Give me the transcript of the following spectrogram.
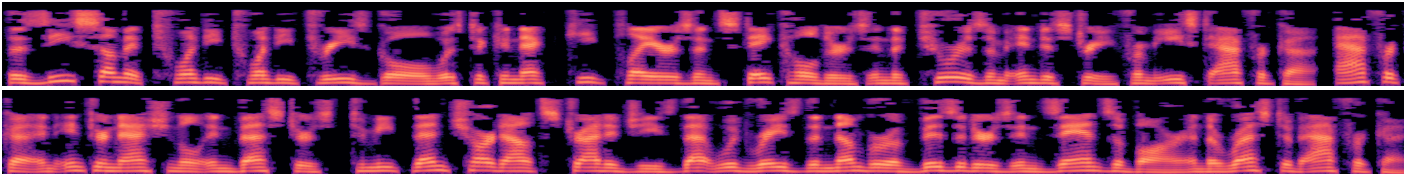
The Z Summit 2023's goal was to connect key players and stakeholders in the tourism industry from East Africa, Africa and international investors, to meet then chart out strategies that would raise the number of visitors in Zanzibar and the rest of Africa,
